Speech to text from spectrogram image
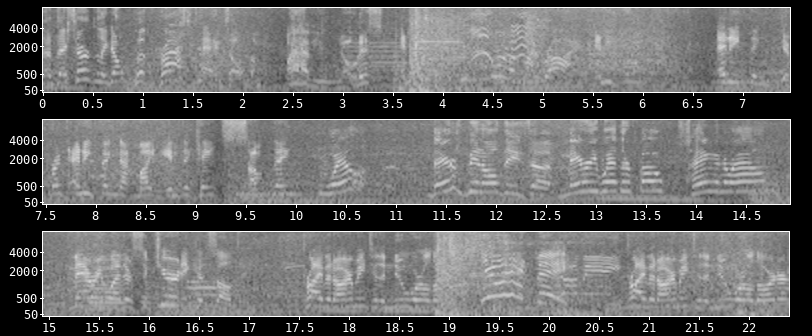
Uh, They certainly don't put price tags on them. Have you noticed anything? Screw up my ride. Anything? Anything different? Anything that might indicate something? Well, there's been all these uh, Merryweather folks hanging around. Merryweather Security Consulting. Private Army to the New World Order. You hit me! Private Army to the New World Order.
